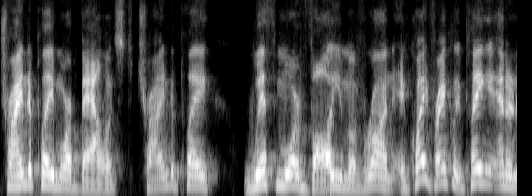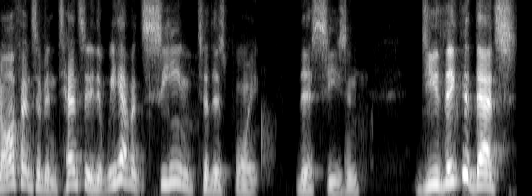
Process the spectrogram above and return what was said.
Trying to play more balanced, trying to play with more volume of run and quite frankly playing at an offensive intensity that we haven't seen to this point this season do you think that that's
